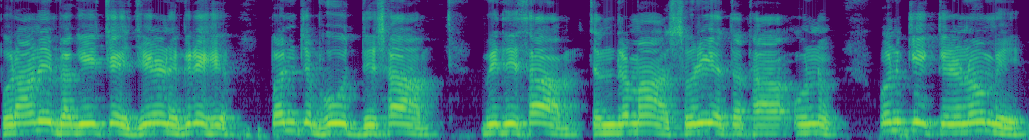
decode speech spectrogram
पुराने बगीचे जीर्ण गृह पंचभूत दिशा, विदिशा, चंद्रमा, सूर्य तथा उन, उनकी किरणों में,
